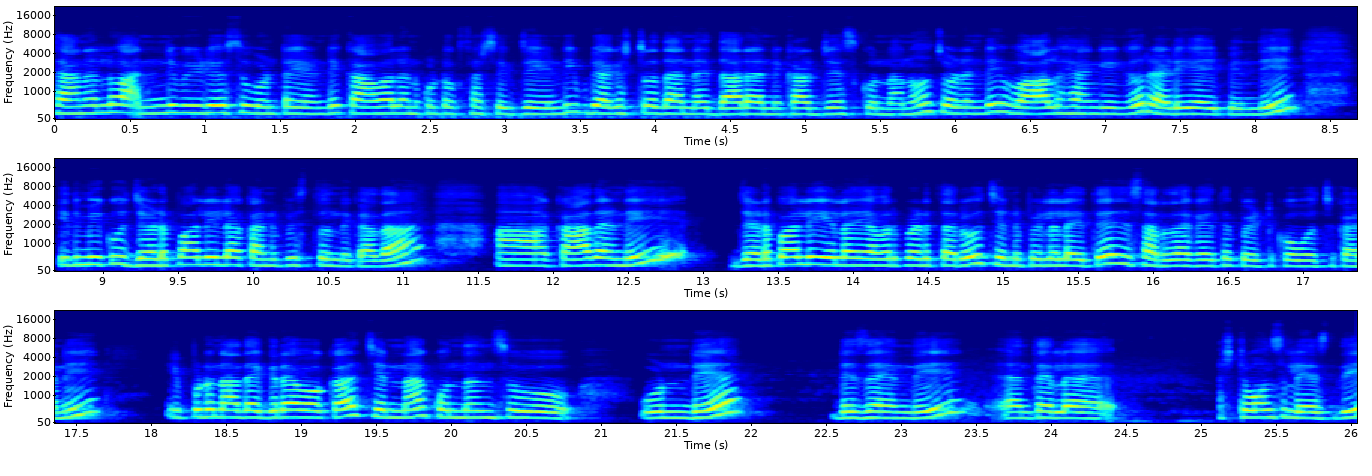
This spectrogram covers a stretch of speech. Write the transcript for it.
ఛానల్లో అన్ని వీడియోస్ ఉంటాయండి. కావాలనుకుంటే ఒకసారి చెక్ చేయండి. ఇప్పుడు ఎక్స్ట్రా దాన్ని దారాన్ని కట్ చేసుకున్నాను. చూడండి వాల్ హ్యాంగింగ్ రెడీ అయిపోయింది. ఇది మీకు జడపాలి ఇలా కనిపిస్తుంది కదా? కాదండి. జడపాలి ఇలా ఎవరు పెడతారు? చిన్నపిల్లలు అయితే సరదాగా అయితే పెట్టుకోవచ్చు కానీ ఇప్పుడు నా దగ్గర ఒక చిన్న కుందన్సు ఉండే డిజైన్ది. అంతే స్టోన్స్ లేస్ది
